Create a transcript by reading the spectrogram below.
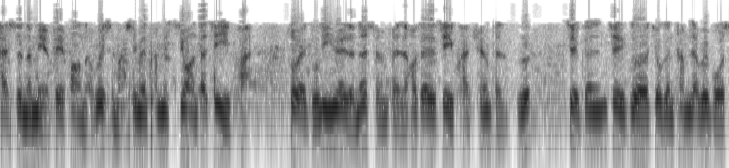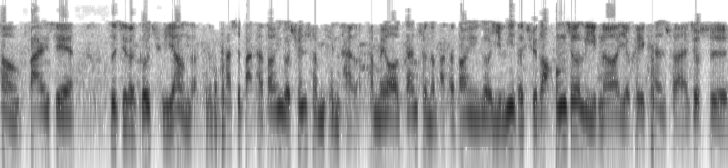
还是能免费放的。为什么？是因为他们希望在这一块。作为独立音乐人的身份，然后在这一块圈粉丝，这跟这个就跟他们在微博上发一些自己的歌曲一样的，他是把它当一个宣传平台了，他没有单纯的把它当一个盈利的渠道。从这里呢，也可以看出来，就是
